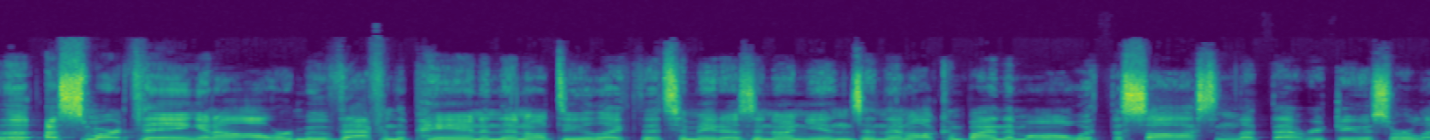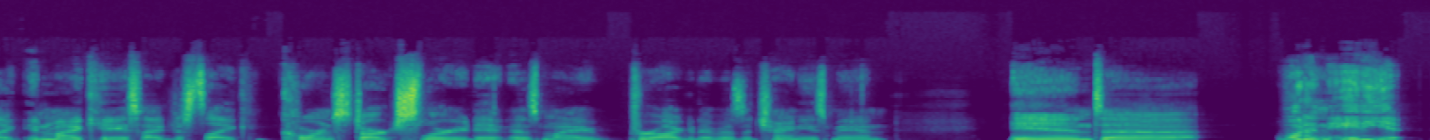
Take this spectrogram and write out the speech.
a, a smart thing, and I'll, I'll remove that from the pan, and then I'll do like the tomatoes and onions, and then I'll combine them all with the sauce and let that reduce. Or like in my case, I just like cornstarch slurried it as my prerogative as a Chinese man. And uh, what an idiot!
